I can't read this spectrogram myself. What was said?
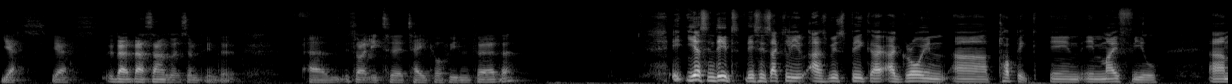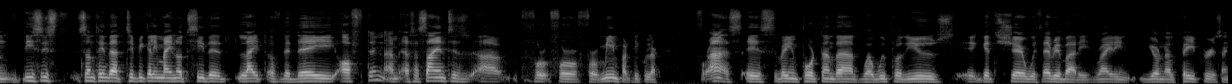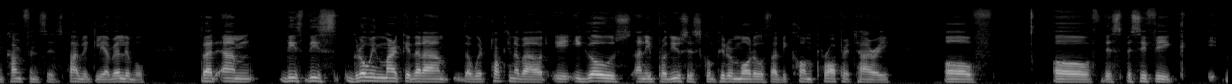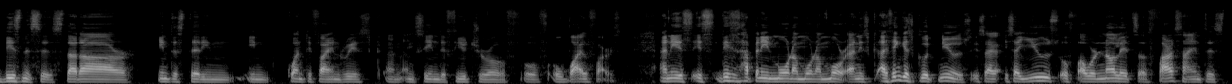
Yes, yes, that that sounds like something that um, is likely to take off even further. Yes, indeed. This is actually, as we speak, a, a growing uh, topic in, in my field. Um, this is something that typically might not see the light of the day often. Um, as a scientist, uh, for, for, for me in particular, for us, it's very important that what we produce gets shared with everybody, in journal papers and conferences publicly available. But um, this this growing market that um, that we're talking about, it, it, goes and it produces computer models that become proprietary of of the specific businesses that are interested in, in quantifying risk and, and seeing the future of, of, of wildfires. And it's, it's, this is happening more and more and more. And I think it's good news. It's a, it's a use of our knowledge as fire scientists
